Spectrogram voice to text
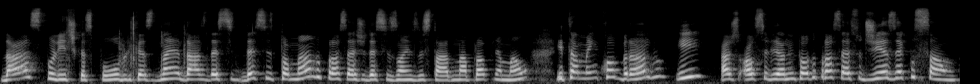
das políticas públicas, né, das, desse, desse, tomando o processo de decisões do Estado na própria mão e também cobrando e auxiliando em todo o processo de execução.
